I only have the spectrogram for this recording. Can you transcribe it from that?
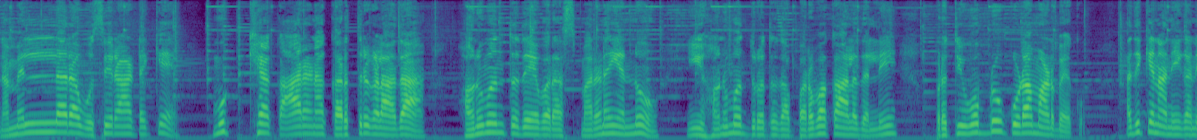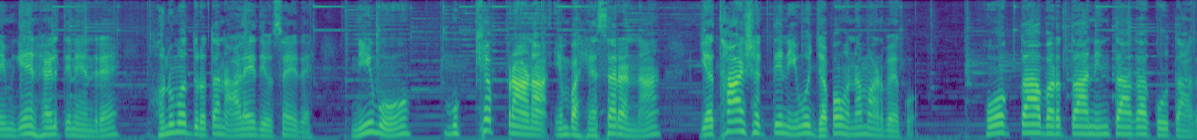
ನಮ್ಮೆಲ್ಲರ ಉಸಿರಾಟಕ್ಕೆ ಮುಖ್ಯ ಕಾರಣಕರ್ತೃಗಳಾದ ಹನುಮಂತ ದೇವರ ಸ್ಮರಣೆಯನ್ನು ಈ ಹನುಮದ್ರತದ ಪರ್ವಕಾಲದಲ್ಲಿ ಪ್ರತಿಯೊಬ್ಬರೂ ಕೂಡ ಮಾಡಬೇಕು. ಅದಕ್ಕೆ ನಾನೀಗ ನಿಮಗೇನು ಹೇಳ್ತೀನಿ ಅಂದರೆ ಹನುಮದ್ರತ ನಾಳೆ ದಿವಸ ಇದೆ. ನೀವು ಮುಖ್ಯ ಪ್ರಾಣ ಎಂಬ ಹೆಸರನ್ನು ಯಥಾಶಕ್ತಿ ನೀವು ಜಪವನ್ನು ಮಾಡಬೇಕು. ಹೋಗ್ತಾ ಬರ್ತಾ ನಿಂತಾಗ ಕೂತಾಗ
